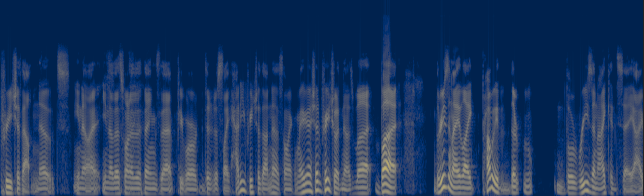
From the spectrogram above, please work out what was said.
preach without notes. You know, I you know that's one of the things that people are they're just like, how do you preach without notes? I'm like, maybe I should preach with notes, but but the reason I like probably the the reason I could say I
